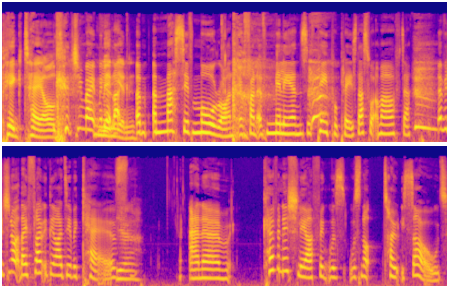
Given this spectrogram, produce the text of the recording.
pigtailed. Could you make me minion. look like a, a massive moron in front of millions of people, please? That's what I'm after. No, but you know what? They floated the idea with Kev. yeah. And um, Kev initially, I think, was was not totally sold.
